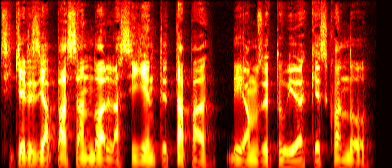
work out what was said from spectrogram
si quieres ya pasando a la siguiente etapa, digamos, de tu vida, que es cuando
